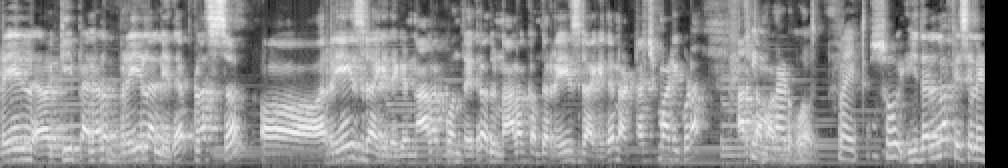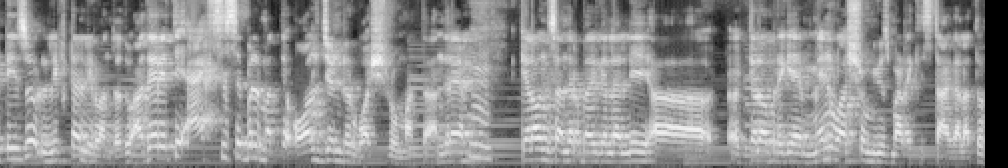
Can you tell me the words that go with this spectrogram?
ಬ್ರೈಲ್ ಕೀ ಪ್ಯಾನಲ್ ಬ್ರೈಲ್ ಅಲ್ಲಿ ಇದೆ ಪ್ಲಸ್ ರೇಸ್ಡ್ ಆಗಿದೆ. ಈಗ ನಾಲ್ಕು ಅಂತ ಇದ್ರೆ ಅದು ನಾಲ್ಕು ಅಂತ ರೇಸ್ಡ್ ಆಗಿದೆ. ನಾವು ಟಚ್ ಮಾಡಿ ಕೂಡ ಅರ್ಥ ಮಾಡ್ಬೋದು. ರೈಟ್ ಸೊ ಇದೆಲ್ಲ ಫೆಸಿಲಿಟೀಸ್ ಲಿಫ್ಟ್ ಅಲ್ಲಿ ಇರುವಂತದ್ದು ಅದೇ ರೀತಿ ಆಕ್ಸೆಸಿಬಲ್ ಮತ್ತೆ ಆಲ್ ಜೆಂಡರ್ ವಾಶ್ರೂಮ್ ಅಂತ. ಅಂದ್ರೆ ಕೆಲವೊಂದು ಸಂದರ್ಭಗಳಲ್ಲಿ ಆ, ಕೆಲವೊಬ್ಬರಿಗೆ ಮೆನ್ ವಾಶ್ರೂಮ್ ಯೂಸ್ ಮಾಡಕ್ಕೆ ಇಷ್ಟ ಆಗಲ್ಲ ಅಥವಾ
